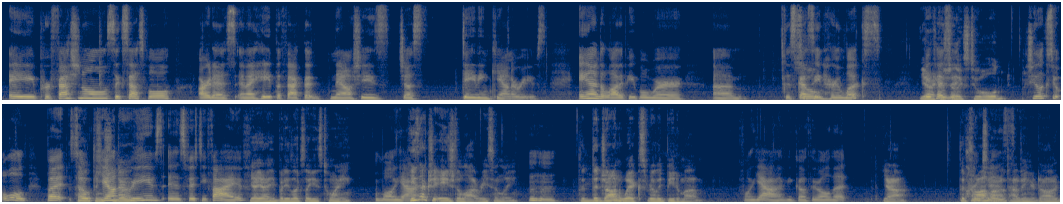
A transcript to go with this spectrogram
a professional, successful artist, and I hate the fact that now she's just dating Keanu Reeves. And a lot of people were um, discussing her looks. Yeah, Because because she it- looks too old. She looks too old, but so she Keanu. Reeves is 55. Yeah, yeah, but he looks like he's twenty. Well, yeah. He's actually aged a lot recently. mm-hmm. The the John Wicks really beat him up. Well, yeah, if you go through all that Yeah. The trauma of having your dog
